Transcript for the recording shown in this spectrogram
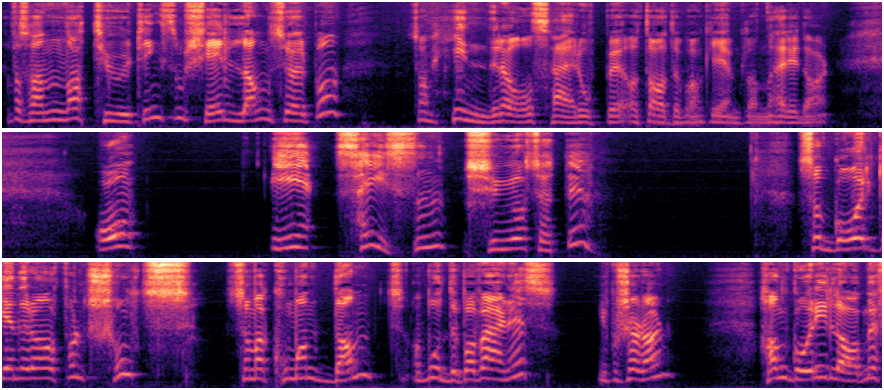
Det var sånn naturting som skjer langt sørpå, som hindrer oss her oppe å ta tilbake hjemlandet her i dalen. Og i 1677 så går general von Scholz, som var kommandant og bodde på Værnes på Stjørdal, han går i lag med,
